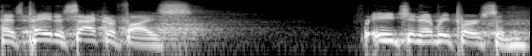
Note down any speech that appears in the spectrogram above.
has paid a sacrifice for each and every person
